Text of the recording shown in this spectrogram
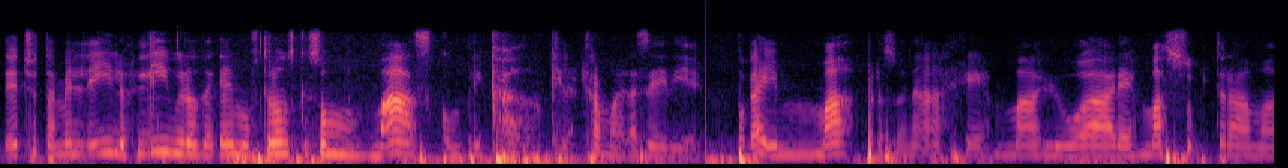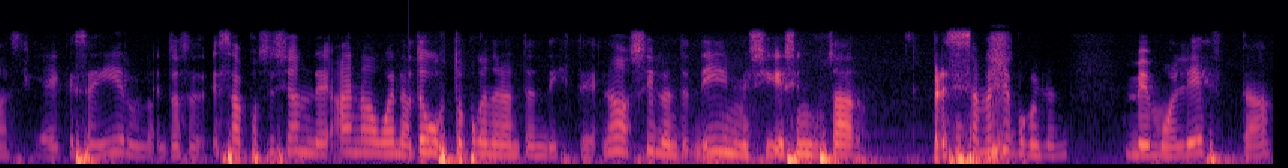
De hecho, también leí los libros de Game of Thrones que son más complicados que la trama de la serie. Porque hay más personajes, más lugares, más subtramas y hay que seguirlo. Entonces, esa posición de, ah, no, bueno, no te gustó porque no lo entendiste. No, sí, lo entendí y me sigue sin gustar. Precisamente porque me molesta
